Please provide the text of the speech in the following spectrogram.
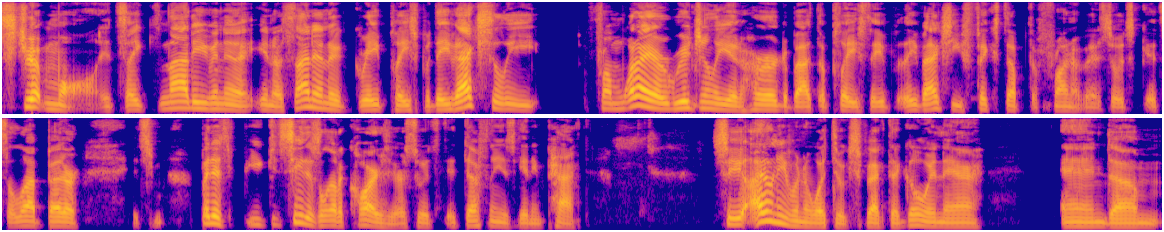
strip mall. It's like not even a you know it's not in a great place, but they've actually, from what I originally had heard about the place, they've they've actually fixed up the front of it, so it's it's a lot better. It's but it's you can see there's a lot of cars there, so it definitely is getting packed. See, I don't even know what to expect. I go in there, and um,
